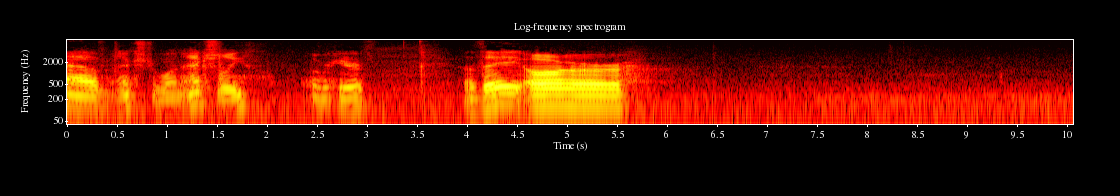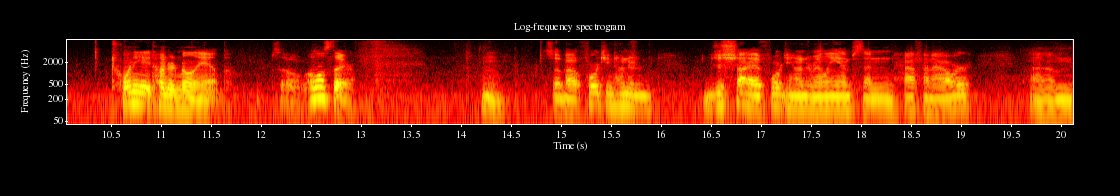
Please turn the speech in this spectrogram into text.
have an extra one actually over here. Uh, they are 2800 milliamp, so almost there. Hmm. So about 1400, just shy of 1400 milliamps in half an hour. Um,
